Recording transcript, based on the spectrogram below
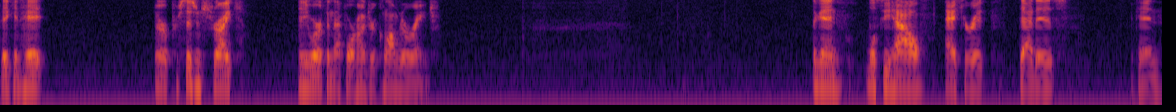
they can hit or precision strike anywhere within that 400 kilometer range. Again, we'll see how accurate that is. Again,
